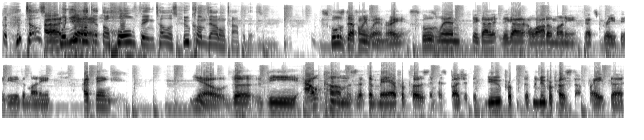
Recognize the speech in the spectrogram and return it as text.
tell us Uh, when you yeah. look at the whole thing. Tell us who comes out on top of this. schools definitely win, right? Schools win. They got they got a lot of money. That's great. They needed the money. I think you know the the outcomes that the mayor proposed in his budget, the new pro- the new proposed stuff, right? The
